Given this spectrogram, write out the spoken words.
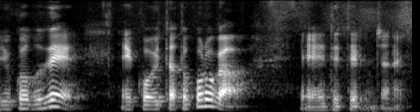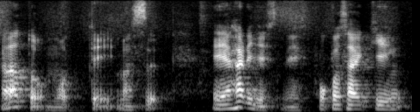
いうことで、えこういったところが、え出てるんじゃないかなと思っています。やはりですね、ここ最近、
